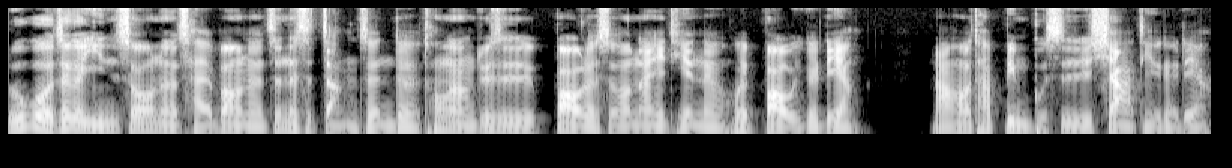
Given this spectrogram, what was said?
如果这个营收呢、财报呢真的是涨真的，通常就是报的时候那一天呢会报一个量，然后它并不是下跌的量，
